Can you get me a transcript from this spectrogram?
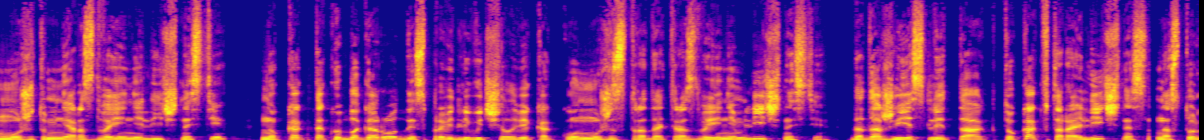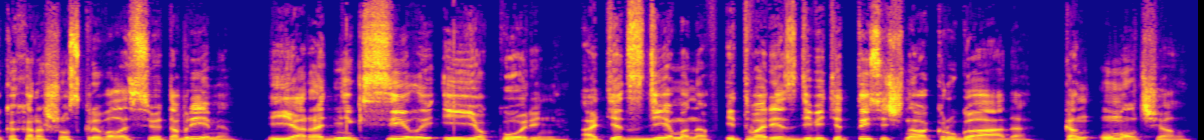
Может, у меня раздвоение личности? Но как такой благородный, справедливый человек, как он, может страдать раздвоением личности? Да даже если так, то как вторая личность настолько хорошо скрывалась все это время? Я родник силы и ее корень, отец демонов и творец девятитысячного круга ада. Кан умолчал.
